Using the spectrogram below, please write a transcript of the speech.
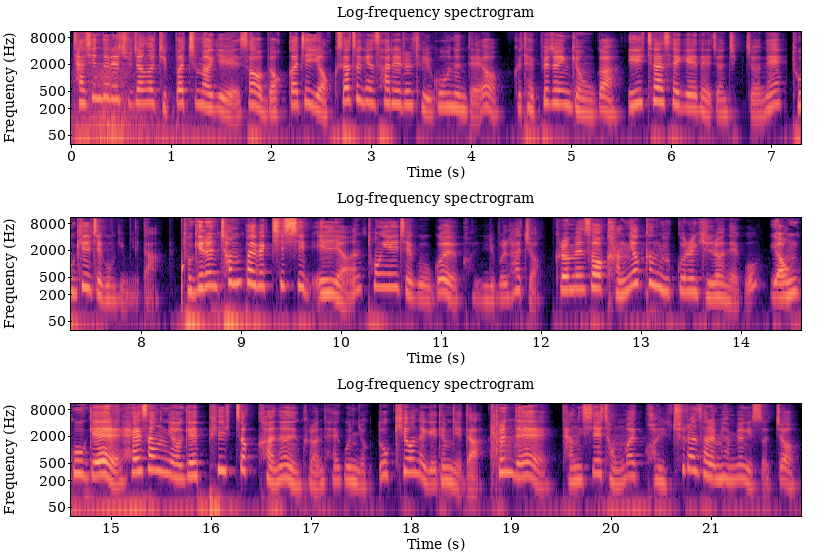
자신들의 주장을 뒷받침하기 위해서 몇 가지 역사적인 사례를 들고 오는데요. 그 대표적인 경우가 1차 세계대전 직전의 독일 제국입니다. 독일은 1871년 통일 제국을 건립을 하죠. 그러면서 강력한 육군을 길러내고 영국의 해상력에 필적하는 그런 해군력도 키워내게 됩니다. 그런데 당시에 정말 걸출한 사람이 한 명 있었죠.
